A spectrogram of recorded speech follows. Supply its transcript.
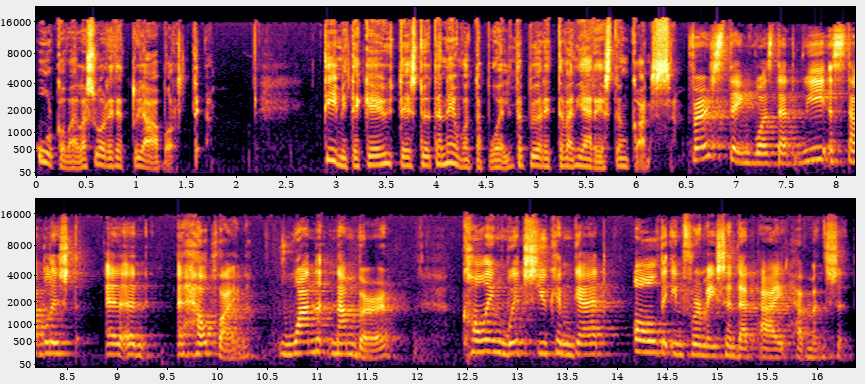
ulkovailla suoritettuja abortteja. Tiimi tekee yhteistyötä neuvontapuhelinta pyörittävän järjestön kanssa. First thing was that we established a, a helpline one number calling which you can get all the information that I have mentioned.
